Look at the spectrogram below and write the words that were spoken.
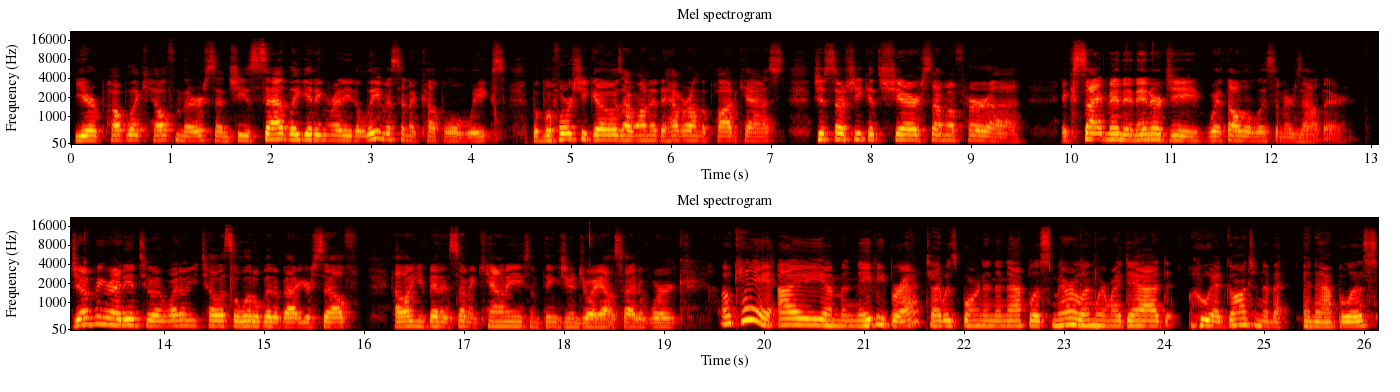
year public health nurse and she's sadly getting ready to leave us in a couple of weeks. But before she goes, I wanted to have her on the podcast just so she could share some of her uh, excitement and energy with all the listeners out there. Jumping right into it, why don't you tell us a little bit about yourself, how long you've been at Summit County, some things you enjoy outside of work? Okay, I am a Navy brat. I was born in Annapolis, Maryland, where my dad, who had gone to Annapolis,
